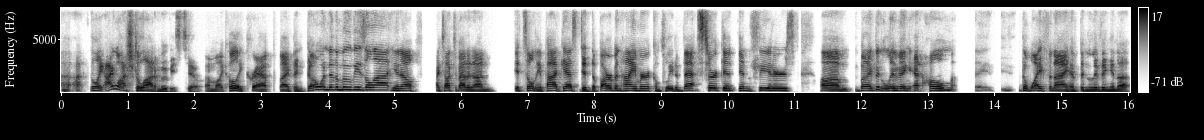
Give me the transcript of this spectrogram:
uh, like I watched a lot of movies too. I'm like, holy crap! I've been going to the movies a lot. You know, I talked about it on It's Only a Podcast. Did the Barbenheimer, completed that circuit in theaters. Um, but I've been living at home. The wife and I have been living in a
